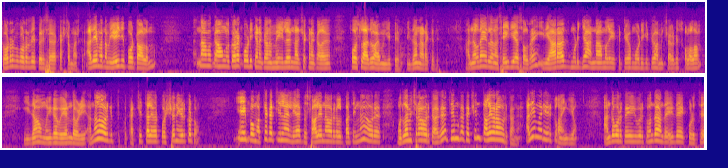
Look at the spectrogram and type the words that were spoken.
தொடர்பு கொள்கிறதே பெருசாக கஷ்டமாக இருக்குது அதே மாதிரி நம்ம எழுதி போட்டாலும் நமக்கு அவங்களுக்கு வர கோடிக்கணக்கான மெயில் லட்சக்கணக்கான போஸ்ட்டில் அதுவும் அமுங்கி போயிடும் இதுதான் நடக்குது. அதனால தான் இதில் நான் செய்தியாக சொல்கிறேன் இது யாராவது முடிஞ்சால் அண்ணாமலைக்கிட்டேயோ மோடிக்கிட்டேயோ அமித்ஷா சொல்லலாம். இதுதான் மிக உயர்ந்த வழி. அதனால் அவருக்கு இப்போ கட்சித் தலைவர் பொசிஷன் இருக்கட்டும். ஏன் இப்போ மற்ற கட்சியெலாம் இல்லையா? இப்போ ஸ்டாலின் அவர்கள் பார்த்திங்கன்னா அவர் முதலமைச்சராகவும் இருக்காங்க திமுக கட்சியின் தலைவராகவும் இருக்காங்க. அதே மாதிரி இருக்கலாம் இங்கேயும். அந்த ஒரு இவருக்கு வந்து அந்த இதை கொடுத்து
